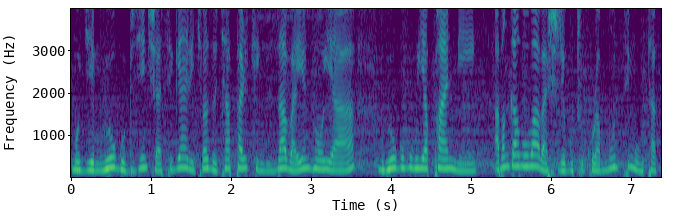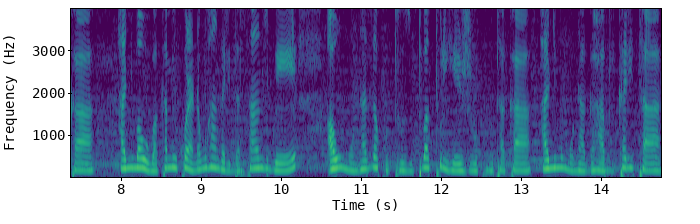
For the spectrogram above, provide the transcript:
Mu gihe mu bihugu byinshi hasigaye hari ikibazo cya parikingi zabaye ntoya mu bihugu nk'ubuyapani abangabo babashije gucukura munsi mu butaka. Hanyuma bubakamo ikoranabuhanga ridasanzwe aho umuntu aza ku tuzu tuba turi hejuru ku butaka hanyuma umuntu agahabwa ikarita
